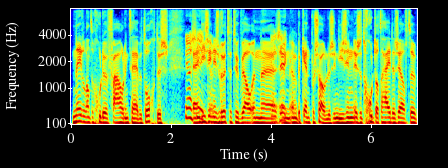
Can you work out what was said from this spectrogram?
Nederland een goede verhouding te hebben, toch? Dus Ja, in die zin is Rutte natuurlijk wel een, eh, Ja, een, een bekend persoon. Dus in die zin is het goed dat hij dezelfde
